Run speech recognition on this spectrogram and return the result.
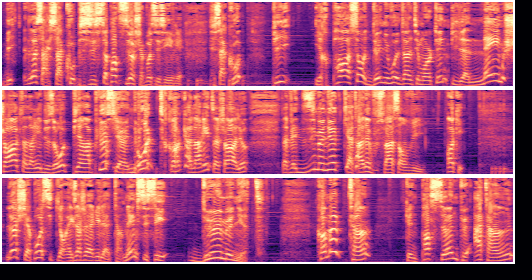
Mais là, ça, ça coupe. Cette partie-là, je sais pas si c'est vrai. C'est ça coupe, puis ils repassent de nouveau devant le Tim Horton, puis le même char qui en arrière des autres, puis en plus, il y a un autre truck en arrière de ce char-là. Ça fait 10 minutes qu'ils attendaient pour se faire servir. OK. Là, je sais pas si ils ont exagéré le temps. Même si c'est 2 minutes. Combien de temps qu'une personne peut attendre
